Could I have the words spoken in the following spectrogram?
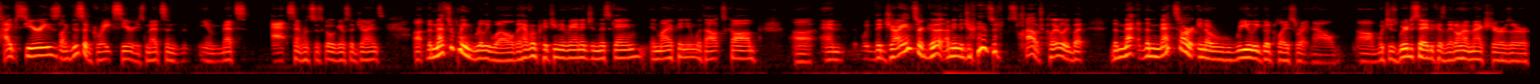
type series. Like this is a great series. Mets and you know Mets at San Francisco against the Giants. Uh, the Mets are playing really well. They have a pitching advantage in this game, in my opinion, with Alex Cobb. Uh, and the Giants are good. I mean, the Giants are slouch, clearly, but the Met, the Mets are in a really good place right now, um, which is weird to say because they don't have Max Scherzer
